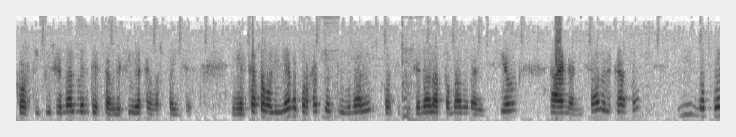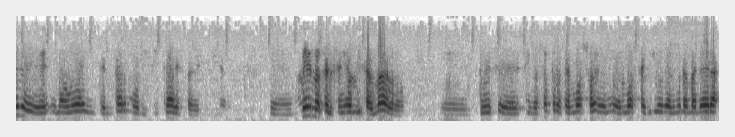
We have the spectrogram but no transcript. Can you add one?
constitucionalmente establecidas en los países. En el caso boliviano, por ejemplo, el Tribunal Constitucional ha tomado una decisión, ha analizado el caso y no puede la OEA intentar modificar esta decisión, menos el señor Luis Almagro. pues si nosotros hemos, hemos seguido de alguna manera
